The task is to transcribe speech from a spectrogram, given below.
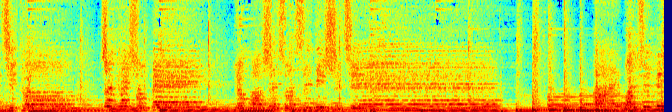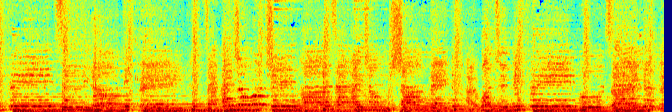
抬起头，张开双臂。拥抱神所赐的世界。I want to be free，自由地飞，在爱中无惧怕，在爱中无伤悲。I want to be free，不再流泪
